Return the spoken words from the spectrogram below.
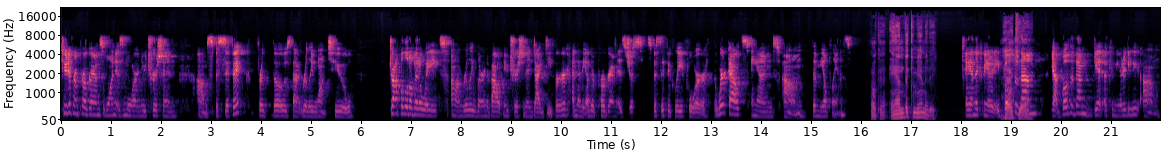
two different programs. One is more nutrition um, specific for those that really want to drop a little bit of weight, um, really learn about nutrition and dive deeper. And then the other program is just specifically for the workouts and um, the meal plans. Okay. And the community. And the community. Both Heck of yeah. them, yeah, both of them get a community. Um,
